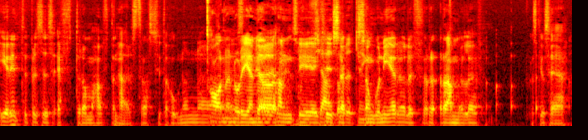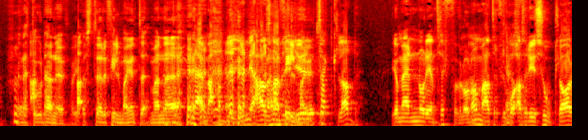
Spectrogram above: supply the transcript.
är det inte precis efter de har haft den här straffsituationen? eh, Ja, när Norén gör han, Det är Krishak som går ner, eller Ram, eller vad ska jag säga, rätt ord här nu. Öster filmar ju inte, men... eh, Nej men han blir ju, alltså, han han blir filmar ju typ. tacklad. Ja men Norén träffar väl honom? Han träffar alltså det är ju solklar,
